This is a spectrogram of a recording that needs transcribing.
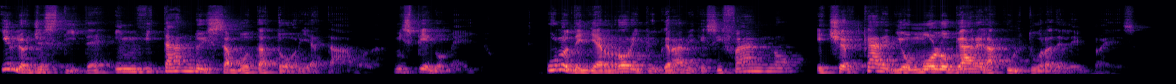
Io le ho gestite invitando i sabotatori a tavola. Mi spiego meglio. Uno degli errori più gravi che si fanno è cercare di omologare la cultura delle imprese.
